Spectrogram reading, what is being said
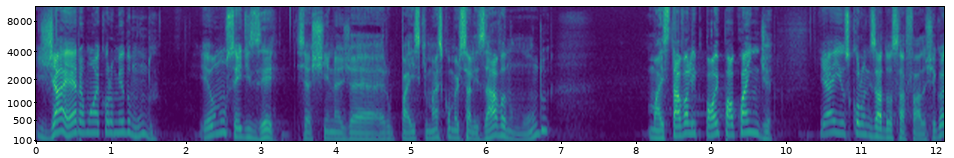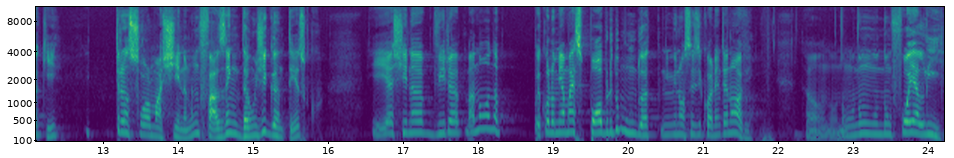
já era uma economia do mundo. Eu não sei dizer se a China já era o país que mais comercializava no mundo, mas estava ali pau e pau com a Índia. E aí os colonizadores safados chegam aqui transformam a China num fazendão gigantesco e a China vira a nona economia mais pobre do mundo em 1949. Então, não, não, não foi ali,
